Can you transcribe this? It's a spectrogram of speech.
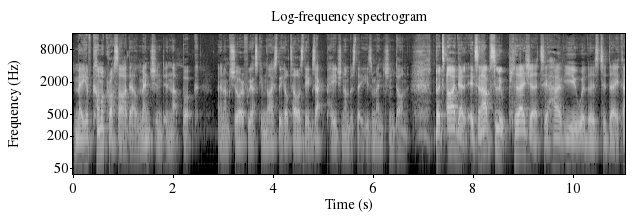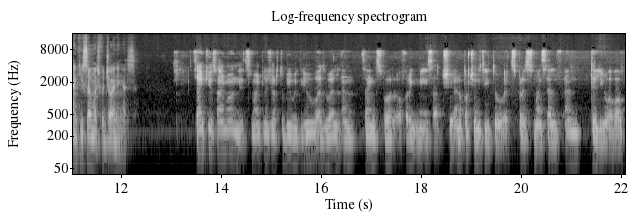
may have come across Adel mentioned in that book. And I'm sure if we ask him nicely, he'll tell us the exact page numbers that he's mentioned on. But Adel, it's an absolute pleasure to have you with us today. Thank you so much for joining us. Thank you, Simon. It's my pleasure to be with you as well. And thanks for offering me such an opportunity to express myself and tell you about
